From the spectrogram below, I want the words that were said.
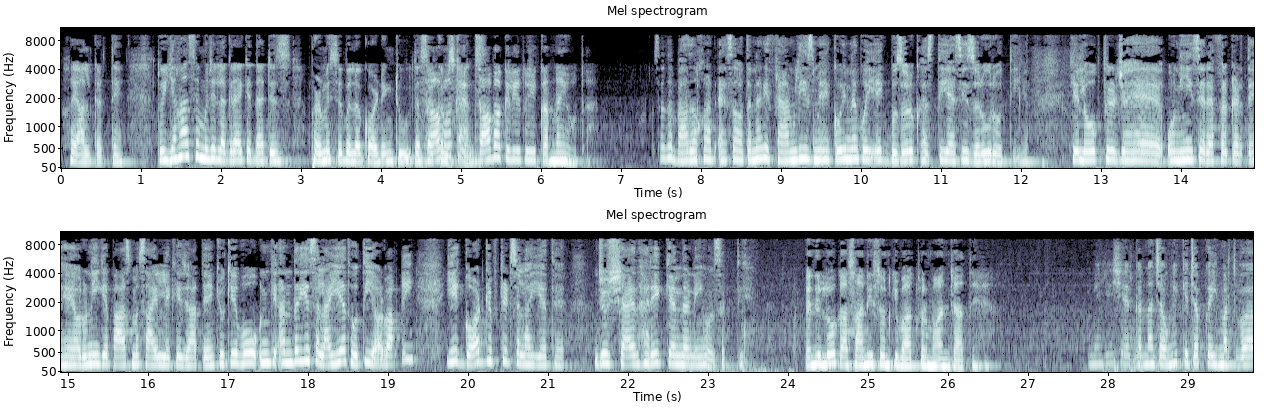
خیال کرتے ہیں۔ تو یہاں سے مجھے لگ رہا ہے کہ that is permissible according to the circumstance دعوی کے لیے تو یہ کرنا ہی ہوتا ہے۔ سر بعض اوقات ایسا ہوتا ہے نا کہ فیملیز میں کوئی نہ کوئی ایک بزرگ ہستی ایسی ضرور ہوتی ہے۔ کہ لوگ پھر جو ہے انہیں سے ریفر کرتے ہیں اور انہیں کے پاس مسائل لے کے جاتے ہیں کیونکہ وہ ان کے اندر یہ صلاحیت ہوتی ہے اور واقعی یہ گاڈ گفٹیڈ صلاحیت ہے جو شاید ہر ایک کے اندر نہیں ہو سکتی۔ یعنی لوگ آسانی سے ان کی بات پر مان جاتے ہیں۔ میں یہ شیئر کرنا چاہوں گی کہ جب کئی مرتبہ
